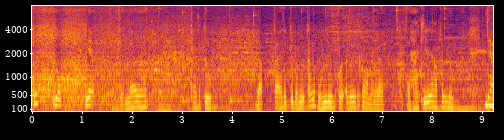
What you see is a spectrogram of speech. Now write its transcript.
ปึ๊บหลบเนี่ยเสร็จแล้วนะครับใช้สกิลแบบใช้สกิลแบบนี้แล้วผมลืมกดอันนี้ก็ไม่เป็นไรใส่ฮาคิด้วยนะครับท่านผู้ชมอย่า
